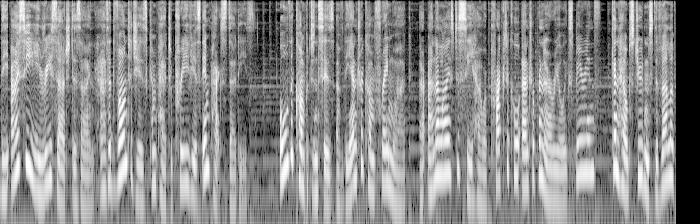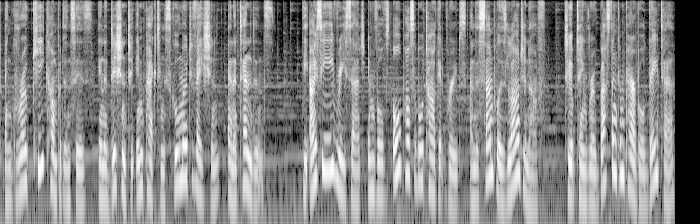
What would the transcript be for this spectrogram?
The ICE research design has advantages compared to previous impact studies. All the competencies of the EntreComp framework are analyzed to see how a practical entrepreneurial experience can help students develop and grow key competencies in addition to impacting school motivation and attendance. The ICE research involves all possible target groups and the sample is large enough to obtain robust and comparable data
